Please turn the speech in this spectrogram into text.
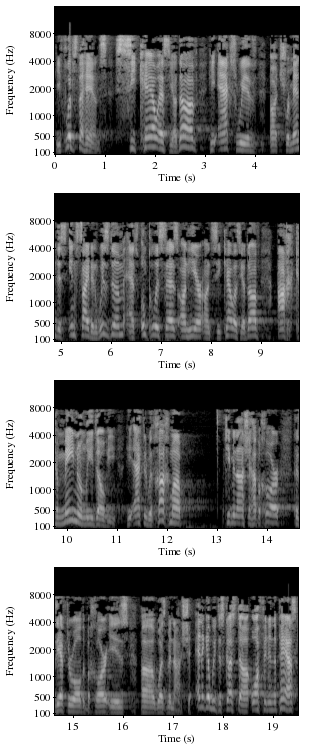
He flips the hands. Sikel es yadav. He acts with uh, tremendous insight and wisdom, as Onkelos says on here on Sikel es yadav. Ach kamenun lidohi. He acted with chachma. Ki Menashe because after all, the Bechor is, uh, was Menashe. And again, we've discussed, uh, often in the past,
